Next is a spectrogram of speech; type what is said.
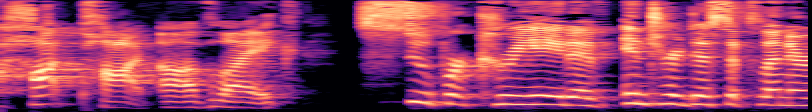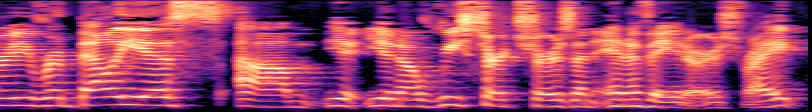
hot pot of like super creative, interdisciplinary, rebellious, um, you, you know, researchers and innovators, right?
